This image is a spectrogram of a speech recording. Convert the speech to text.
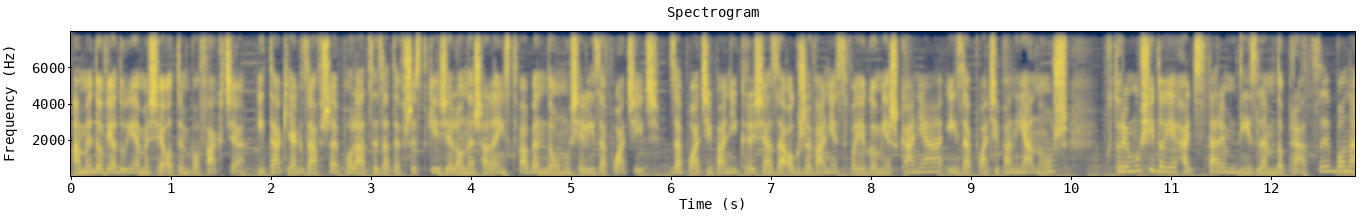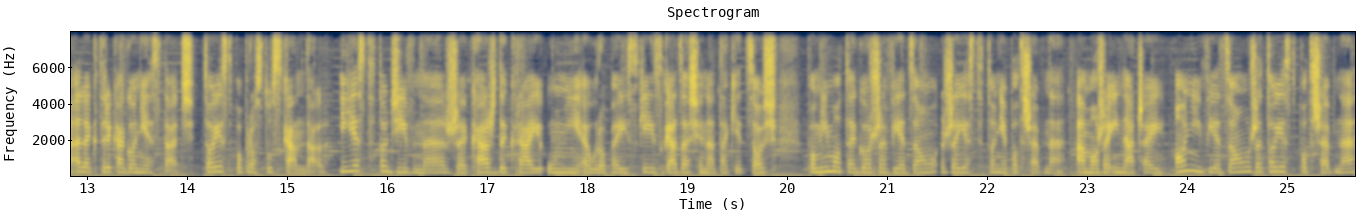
a my dowiadujemy się o tym po fakcie. I tak jak zawsze, Polacy za te wszystkie zielone szaleństwa będą musieli zapłacić. Zapłaci pani Krysia za ogrzewanie swojego mieszkania i zapłaci pan Janusz, który musi dojechać starym dieslem do pracy, bo na elektryka go nie stać. To jest po prostu skandal. I jest to dziwne, że każdy kraj Unii Europejskiej zgadza się na takie coś, pomimo tego, że wiedzą, że jest to niepotrzebne. A może inaczej, oni wiedzą, że to jest potrzebne,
